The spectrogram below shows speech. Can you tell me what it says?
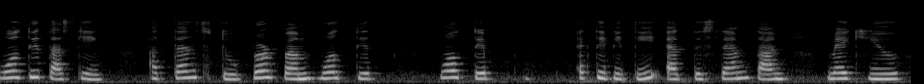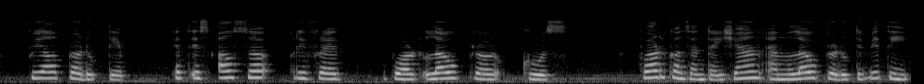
Multitasking attempts to perform multi, multiple activity at the same time make you feel productive. It is also referred for low focus, for concentration and low productivity,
